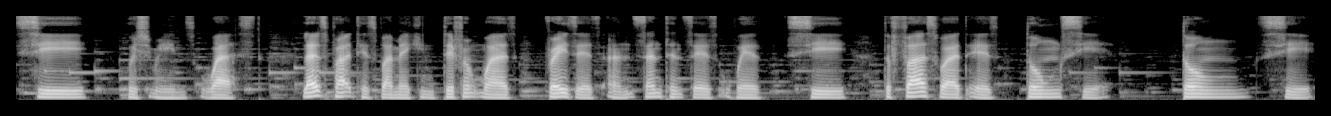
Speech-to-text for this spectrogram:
"xi," which means west. Let's practice by making different words, phrases, and sentences with "xi." The first word is 东西,东西,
